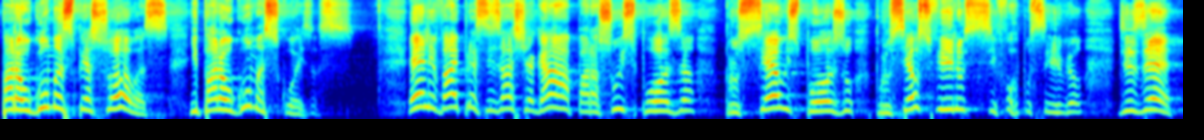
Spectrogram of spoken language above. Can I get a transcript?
para algumas pessoas e para algumas coisas. Ele vai precisar chegar para a sua esposa, para o seu esposo, para os seus filhos, se for possível, dizer:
